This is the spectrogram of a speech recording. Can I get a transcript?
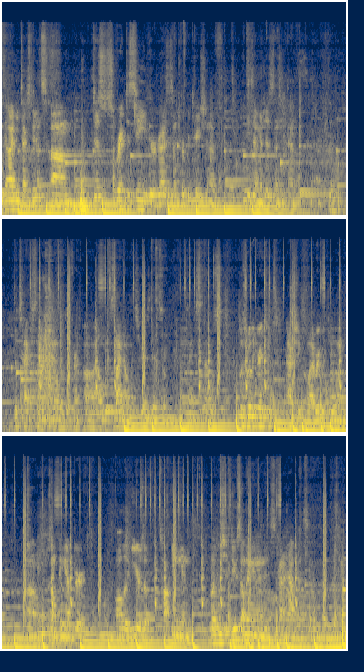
Ivy Tech students. Um, just great to see your guys' interpretation of these images and, and the, the text and, all the different uh, design elements you guys did. So thanks. That was it was really great to actually collaborate with you on um, something after all the years of talking and well, we should do something and it just kind of happened. So that,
